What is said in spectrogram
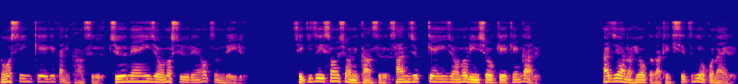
脳神経外科に関する10年以上の修練を積んでいる。脊髄損傷に関する30件以上の臨床経験がある。アジアの評価が適切に行える。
